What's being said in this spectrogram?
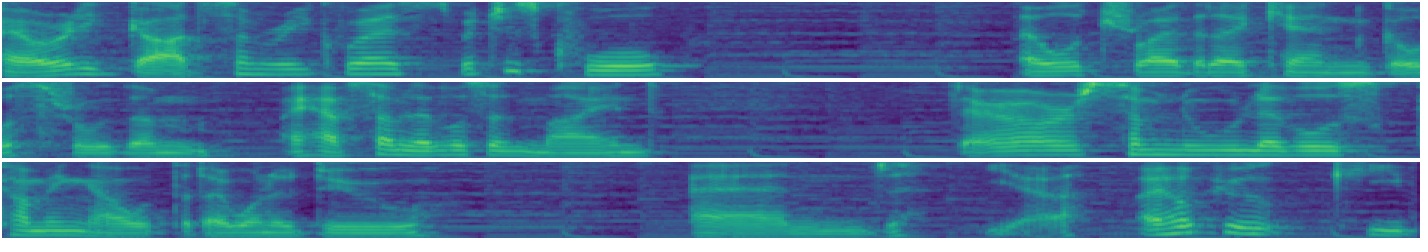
I already got some requests, which is cool. I will try that I can go through them. I have some levels in mind. There are some new levels coming out that I want to do. And yeah, I hope you keep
